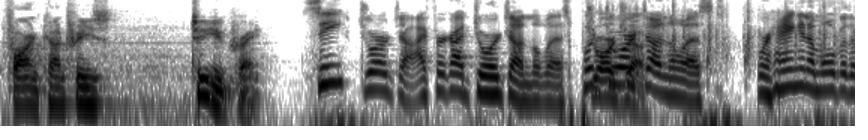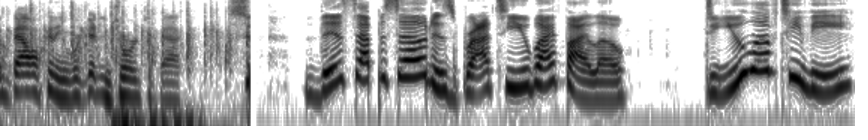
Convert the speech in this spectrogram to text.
foreign countries to Ukraine. See, Georgia. I forgot Georgia on the list. Put Georgia. Georgia, on the list. We're hanging them over the balcony. We're getting Georgia back. This episode is brought to you by Philo. Do you love TV?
